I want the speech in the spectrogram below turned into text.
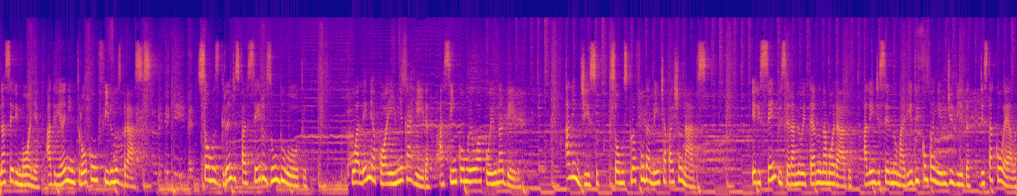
Na cerimônia, Adriane entrou com o filho nos braços. Somos grandes parceiros um do outro, o Alê me apoia em minha carreira, assim como eu o apoio na dele. Além disso, somos profundamente apaixonados. Ele sempre será meu eterno namorado, além de ser meu marido e companheiro de vida, destacou ela.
